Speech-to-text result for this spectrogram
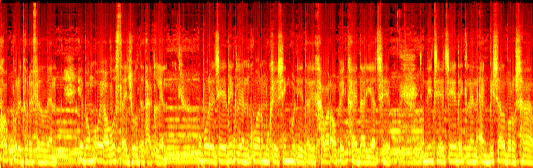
খপ করে ধরে ফেললেন এবং ওই অবস্থায় ঝুলতে থাকলেন। উপরে চেয়ে দেখলেন কুয়ার মুখে সিংহটি তাকে খাবার অপেক্ষায় দাঁড়িয়ে আছে। নিচে চেয়ে দেখলেন এক বিশাল বড় সাপ,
